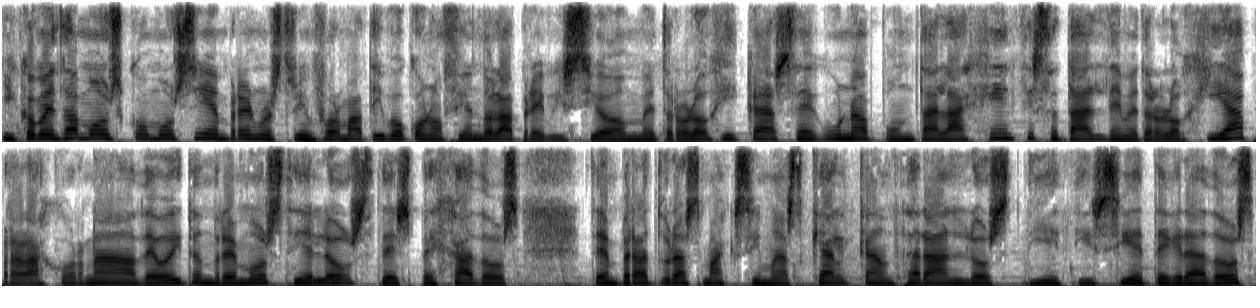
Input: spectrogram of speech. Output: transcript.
Y comenzamos, como siempre, nuestro informativo conociendo la previsión meteorológica. Según apunta la Agencia Estatal de Meteorología, para la jornada de hoy tendremos cielos despejados, temperaturas máximas que alcanzarán los 17 grados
